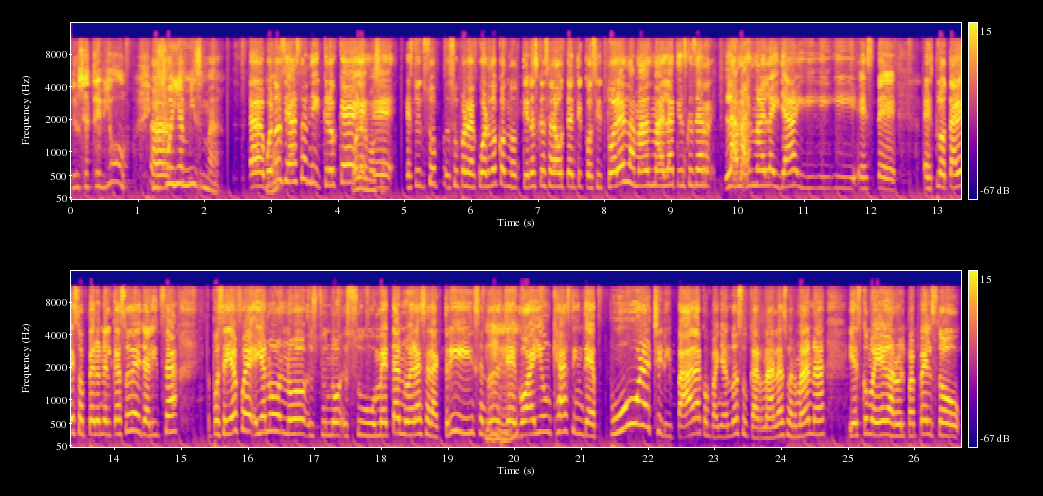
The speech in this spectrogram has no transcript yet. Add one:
pero se atrevió. Y ah. fue ella misma. Ah, buenos días, Sandy. Creo que eh, estoy súper de acuerdo cuando tienes que ser auténtico. Si tú eres la más mala, tienes que ser la más mala y ya, y, este explotar eso. Pero en el caso de Yalitza, pues ella fue, ella no, no, su, meta no era ser actriz, entonces llegó ahí un casting de pura chiripada acompañando a su carnal, a su hermana, y es como ella agarró el papel. So,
